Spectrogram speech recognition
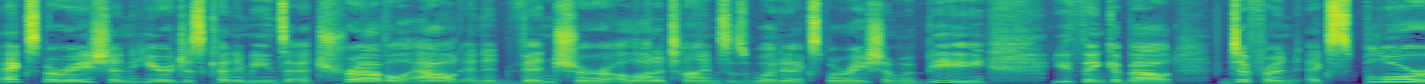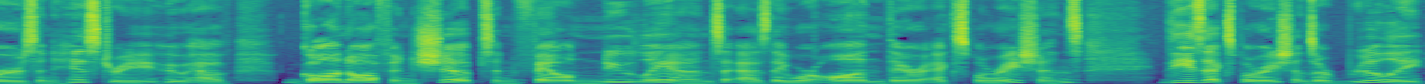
Exploration here just kind of means a travel out, an adventure. A lot of times is what exploration would be. You think about different explorers in history who have gone off in ships and found new lands as they were on their explorations these explorations are really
